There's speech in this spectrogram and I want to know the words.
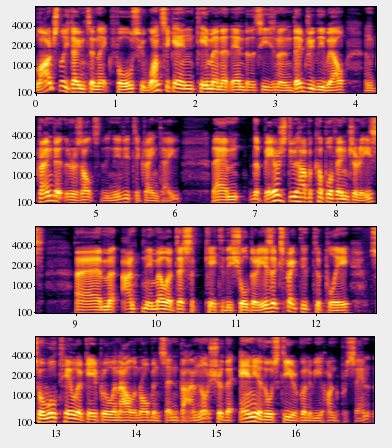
largely down to Nick Foles, who once again came in at the end of the season and did really well and ground out the results that they needed to grind out. Um, the Bears do have a couple of injuries. Um, Anthony Miller dislocated his shoulder. He is expected to play, so will Taylor Gabriel and Allen Robinson, but I'm not sure that any of those three are going to be 100%.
